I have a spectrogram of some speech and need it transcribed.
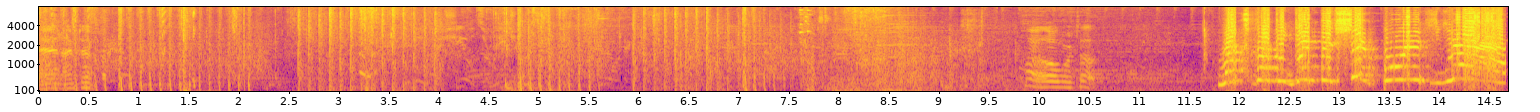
and I'm dead. Oh, it all worked out. Let's fucking get this shit, boys! Yeah!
